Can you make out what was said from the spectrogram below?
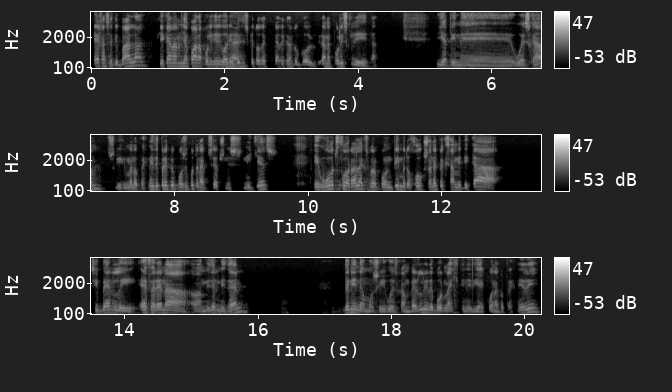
έχασε την μπάλα και κάνανε μια πάρα πολύ γρήγορη Ναι. επίθεση και το δέχτηκαν δείχναν τον γκολ. Ήταν πολύ σκληρή ήττα. Για την ε, West Ham, στο συγκεκριμένο παιχνίδι, πρέπει οπωσδήποτε να επιστρέψουν στις νίκες. Η Watford άλλαξε προπονητή με τον Hawkson, έπαιξε αμυντικά. Στην Burnley έφερε ένα α, 0-0. Δεν είναι όμως η West Ham Burnley, δεν μπορεί να έχει την ίδια εικόνα το παιχνίδι. Η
